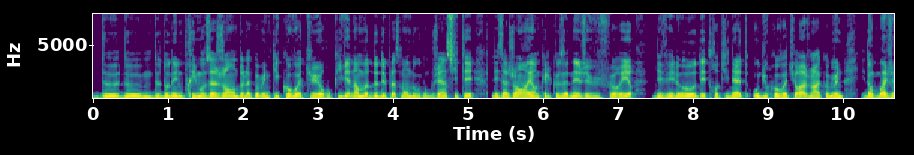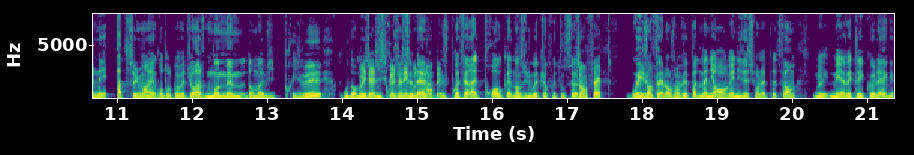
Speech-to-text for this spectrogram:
de, de de donner une prime aux agents de la commune qui covoiturent ou qui viennent en mode de déplacement doux. Donc j'ai incité les agents et en quelques années, j'ai vu fleurir des vélos des trottinettes ou du covoiturage dans la commune. Et donc moi, je n'ai absolument rien contre le covoiturage. Moi-même, dans ma vie privée ou dans ma vie professionnelle, je préfère être trois ou quatre dans une voiture que tout seul. Vous en faites? Oui, j'en fais. Alors, j'en fais pas de manière organisée sur la plateforme, mais, mais avec les collègues,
